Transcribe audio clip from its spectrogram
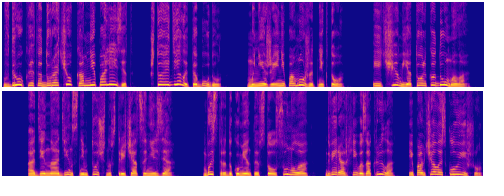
Вдруг этот дурачок ко мне полезет? Что я делать-то буду? Мне же и не поможет никто. И чем я только думала? Один на один с ним точно встречаться нельзя. Быстро документы в стол сунула, дверь архива закрыла и помчалась к Луишу.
